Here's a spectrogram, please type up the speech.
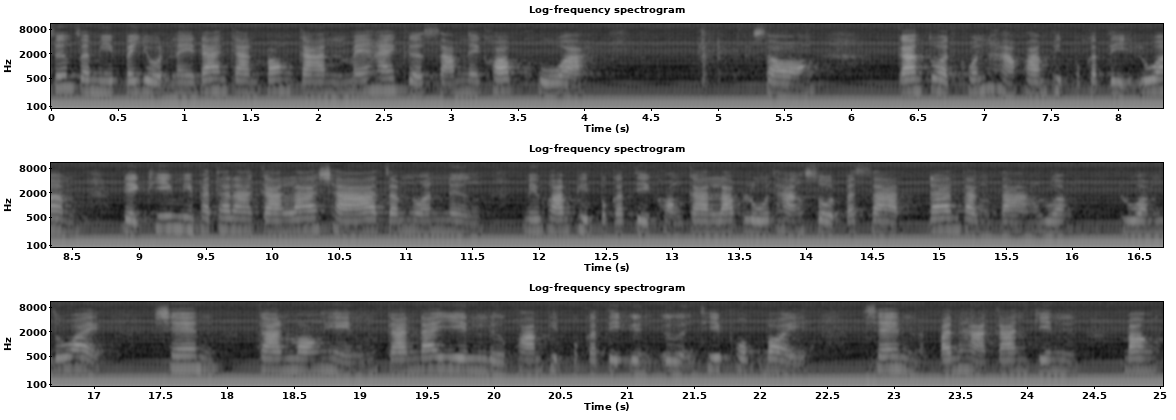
ซึ่งจะมีประโยชน์ในด้านการป้องกันไม่ให้เกิดซ้ำในครอบครัว 2. การตรวจค้นหาความผิดปกติร่วม เด็กที่มีพัฒนาการล่าช้าจำนวนหนึ่งมีความผิดปกติของการรับรู้ทางโสตประสาทด้านต่างๆ รวมรวมมองเห็น การได้ยิน หรือความผิดปกติอื่น ๆ ที่พบบ่อย เช่น ปัญหาการกิน บางค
